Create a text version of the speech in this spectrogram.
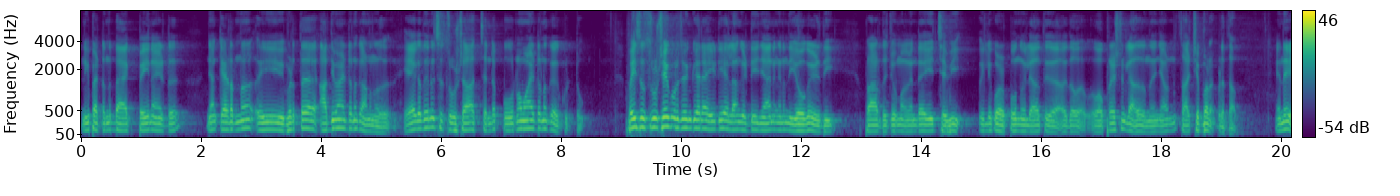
എനിക്ക് പെട്ടെന്ന് ബാക്ക് പെയിൻ ആയിട്ട് ഞാൻ കിടന്ന് ഈ ഇവിടുത്തെ ആദ്യമായിട്ടാണ് കാണുന്നത്. ഏകദിന ശുശ്രൂഷ അച്ഛന്റെ പൂർണമായിട്ടാണ് കിട്ടു. അപ്പോൾ ഈ ശുശ്രൂഷയെക്കുറിച്ച് എനിക്ക് ഒരു ഐഡിയ എല്ലാം കിട്ടി. ഞാനിങ്ങനെ നിയോഗം എഴുതി പ്രാർത്ഥിച്ചു. മകന്റെ ഈ ചെവി വലിയ കുഴപ്പമൊന്നുമില്ലാതെ ഇത് ഓപ്പറേഷൻ ഇല്ലാതെ നിന്ന് ഞാൻ സാക്ഷ്യപ്പെടുത്താം. എന്ന്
